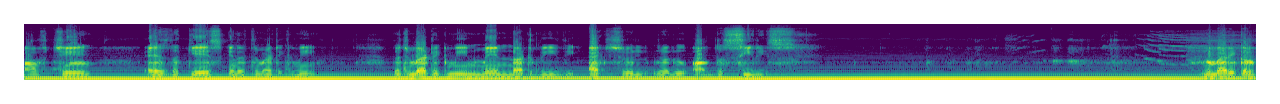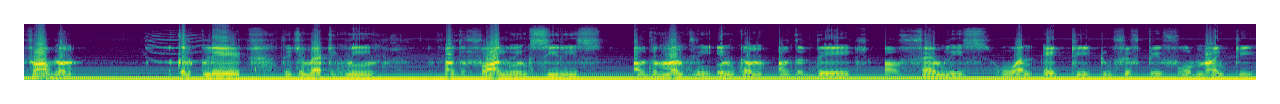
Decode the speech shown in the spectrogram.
of change as the case in the arithmetic mean the geometric mean may not be the actual value of the series. Numerical problem calculate the geometric mean of the following series of the monthly income of the wage of families 180 250 490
